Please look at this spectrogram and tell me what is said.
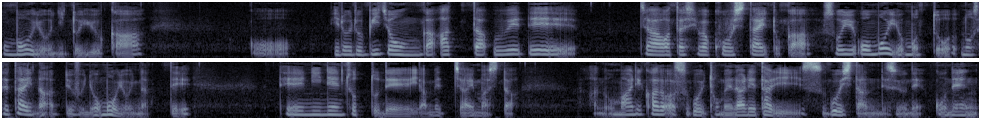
思うようにというかこういろいろビジョンがあった上でじゃあ私はこうしたいとかそういう思いをもっと乗せたいなっていうふうに思うようになってで2年ちょっとで辞めちゃいました。あの周りからはすごい止められたりすごいしたんですよね。5年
